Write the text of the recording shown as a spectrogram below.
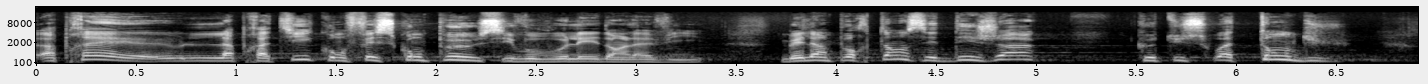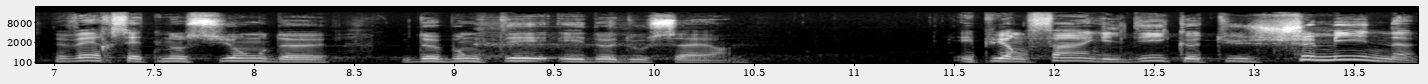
Après, la pratique, on fait ce qu'on peut, si vous voulez, dans la vie. Mais l'important, c'est déjà que tu sois tendu vers cette notion de, bonté et de douceur. Et puis enfin, il dit que tu chemines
